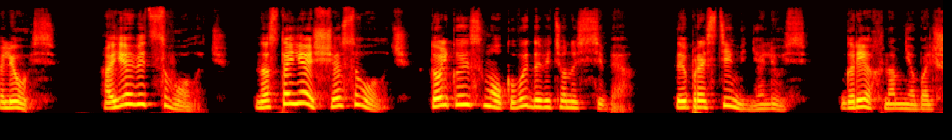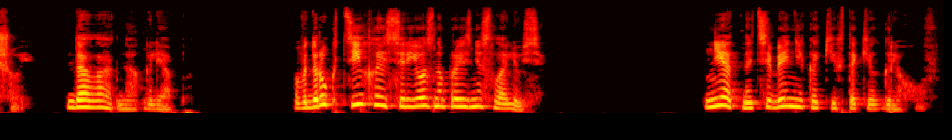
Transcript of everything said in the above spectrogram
«Люсь, а я ведь сволочь. Настоящая сволочь. Только и смог выдавить он из себя. Ты прости меня, Люсь. Грех на мне большой. Да ладно, Глеб. Вдруг тихо и серьезно произнесла Люся. Нет на тебе никаких таких грехов.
